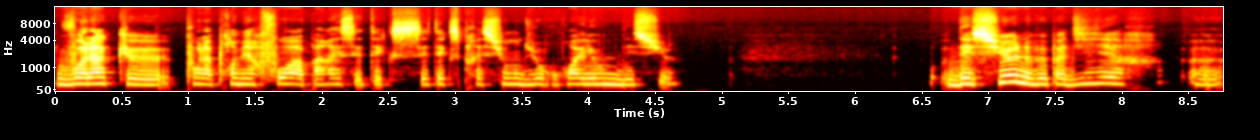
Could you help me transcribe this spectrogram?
Voilà que pour la première fois apparaît cette expression du royaume des cieux. Des cieux ne veut pas dire euh,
